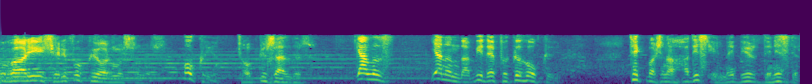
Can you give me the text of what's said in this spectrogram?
Buhari Şerif okuyormuşsunuz. Okuyun. Çok güzeldir. Yalnız yanında bir de fıkıh okuyun. Tek başına hadis ilmi bir denizdir.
